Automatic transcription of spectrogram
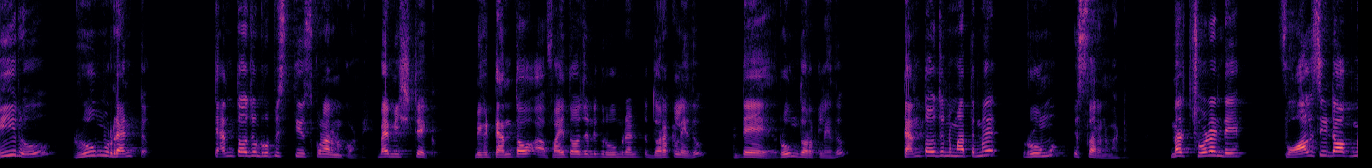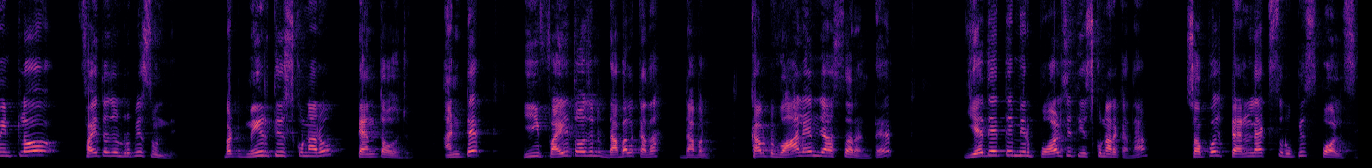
మీరు room rent ten thousand rupees తీసుకున్నారనుకోండి. By mistake. మీకు టెన్ థౌ ఫైవ్ థౌజండ్కి రూమ్ రెంట్ దొరకలేదు. అంటే రూమ్ దొరకలేదు. టెన్ థౌజండ్ మాత్రమే రూమ్ ఇస్తారనమాట మరి చూడండి పాలసీ డాక్యుమెంట్లో ఫైవ్ థౌజండ్ రూపీస్ ఉంది. బట్ మీరు తీసుకున్నారు టెన్ థౌజండ్ అంటే ఈ ఫైవ్ థౌజండ్ డబల్ కదా డబల్. కాబట్టి వాళ్ళు ఏం చేస్తారంటే ఏదైతే మీరు పాలసీ తీసుకున్నారు కదా suppose ten lakhs rupees policy.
